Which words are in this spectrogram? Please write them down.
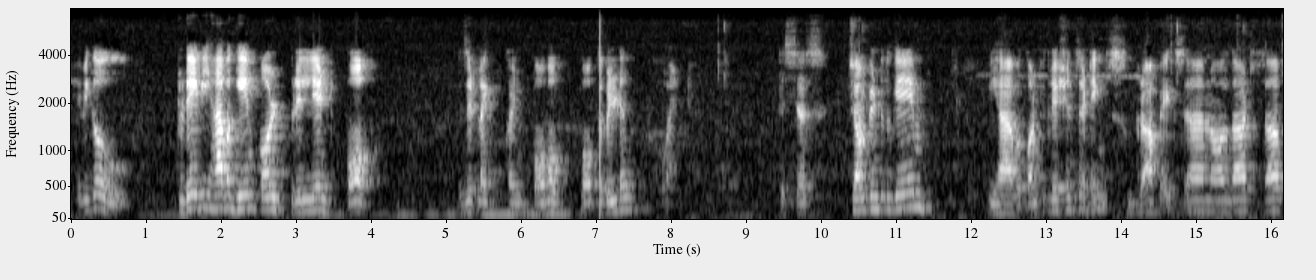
here we go. Today we have a game called Brilliant Bob. Is it like kind of Bob of Bob the Builder? What? Let's just jump into the game. We have a configuration settings, graphics, and all that stuff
